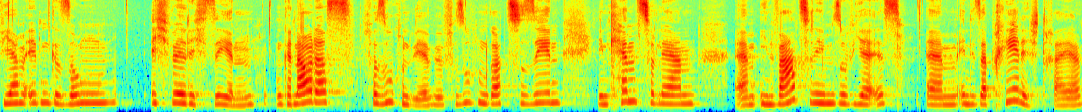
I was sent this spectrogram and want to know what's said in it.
Wir haben eben gesungen, ich will dich sehen. Und genau das versuchen wir. Wir versuchen Gott zu sehen, ihn kennenzulernen, ähm, ihn wahrzunehmen, so wie er ist, ähm, in dieser Predigtreihe,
